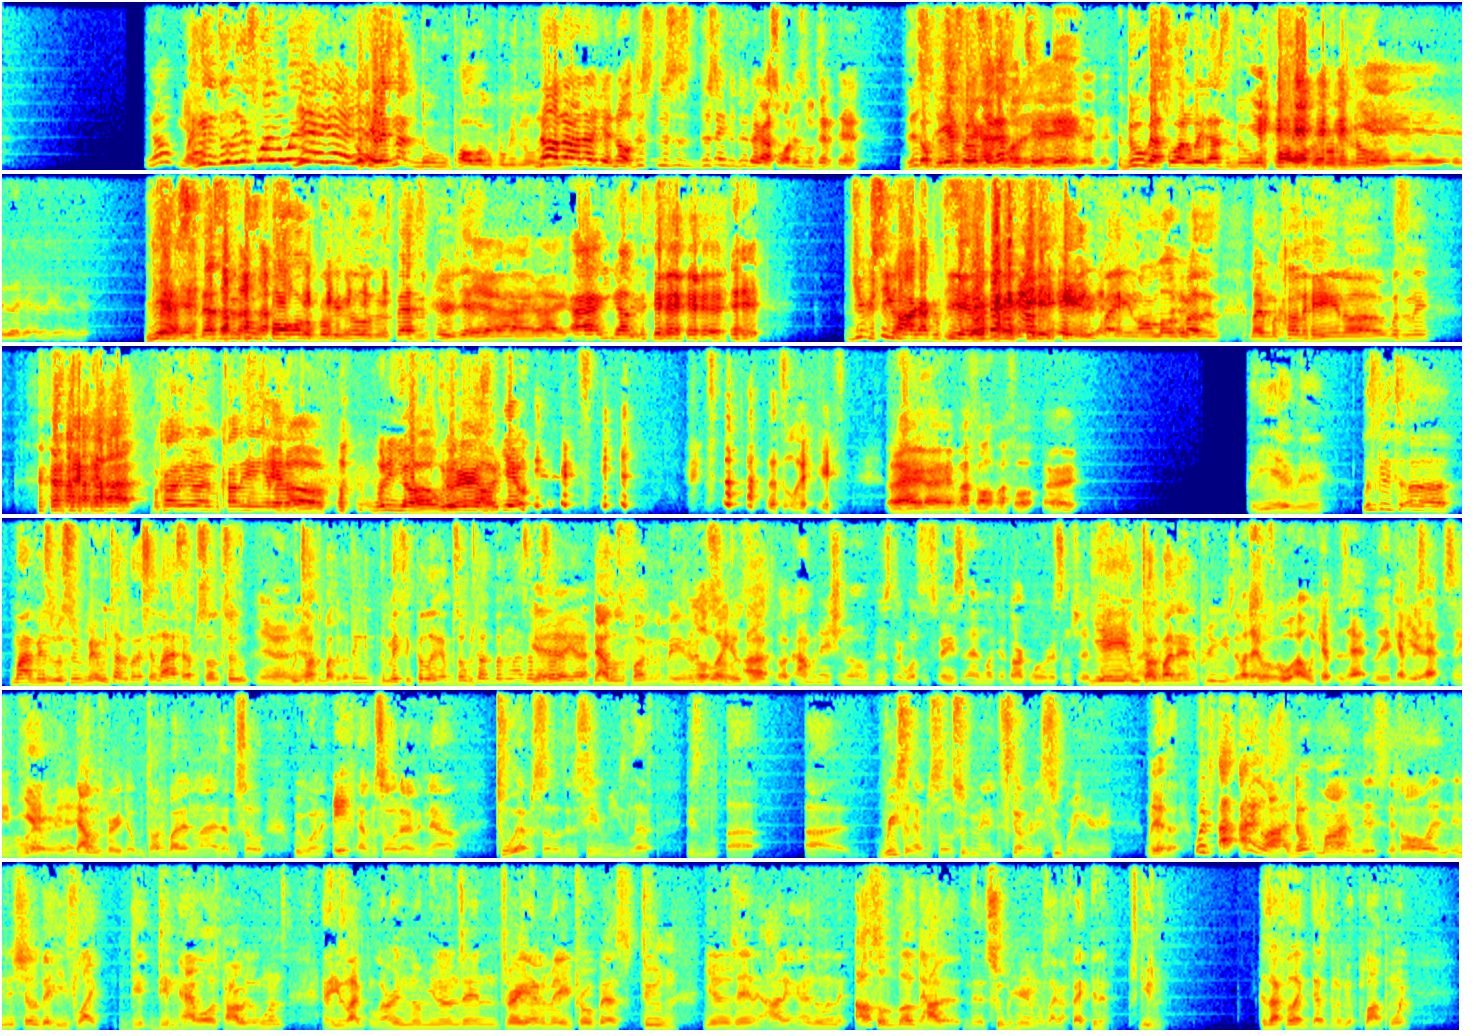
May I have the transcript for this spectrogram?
No? Yeah. Like, he the dude who got swatted away? yeah, yeah, yeah. Okay, that's not the dude who Paul Walker broke his nose. No, no, no, yeah, no. This, this is, this ain't the dude that got swatted. This is Lieutenant Dan. This is Okay, that's what I'm saying. That's. Lieutenant Dan. yeah, yeah, The dude got swatted away, that's the dude yeah. who Paul Walker broke his nose. Yeah, yeah, yeah, yeah, yeah. That guy, that guy, that guy. Yes, that's the dude who Paul Walker broke his nose in Fast and Furious. Yes. Yeah, all right, all right, all right. You got me. You, got me. You can see how I got confused. Yeah, they, yeah, they long lost brothers like McConaughey and uh, what's his name? McConaughey, McConaughey and, and uh, uh, what do you uh, what Woody uh, yeah, that's hilarious. All right, all right, my fault, my fault. All right. but yeah, man. Let's get into uh, my adventures with Superman. We talked about that shit last episode too. Yeah, We yeah. talked about the, I think the Mystic Pillar episode. We talked about in the last episode. yeah. yeah. That was a fucking amazing. It looked like episode. he was I- like a combination of Mister What's His Face and like a Dark Lord or some shit. yeah, yeah. We talked Uh, about that in the previous episode. But it was cool how we kept his hat. They kept his hat the same. Or Yeah, whatever. yeah, that was very dope. We talked about it in the last episode. We were on the eighth episode of it now. Two episodes of the series left. This uh, uh, recent episode, Superman discovered his super hearing. Which, Yeah. which I, I ain't gonna lie, I don't mind this at all in, in this show that he's like did, didn't have all his powers at once and he's like learning them. You know what I'm saying? It's very anime trope esque too. Mm-hmm. You know what I'm saying? How they handling it. I also loved how the the super hearing was like affecting him. Excuse me, because I feel like that's gonna be a plot point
